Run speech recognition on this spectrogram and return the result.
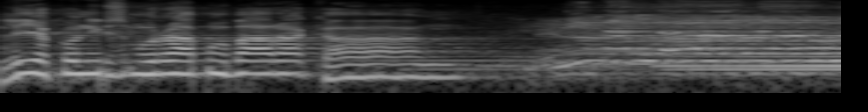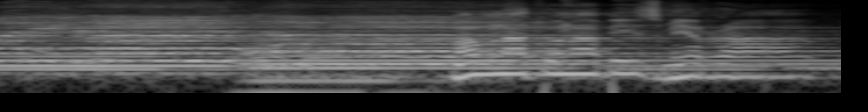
ليكن اسم الرب مباركا. مونتنا باسم الرب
